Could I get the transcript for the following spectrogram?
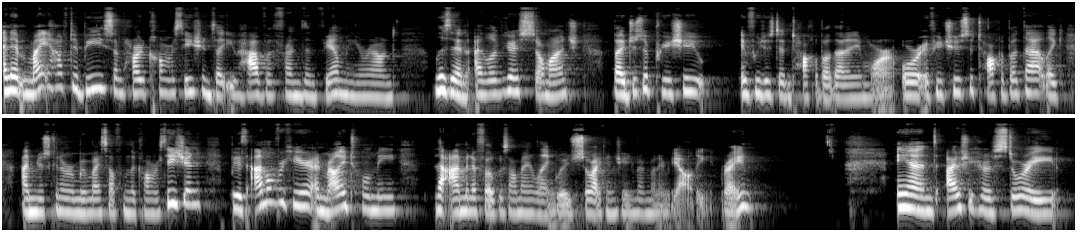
And it might have to be some hard conversations that you have with friends and family around, listen, I love you guys so much, but I just appreciate if we just didn't talk about that anymore. Or if you choose to talk about that, like I'm just gonna remove myself from the conversation because I'm over here and Riley told me that I'm gonna focus on my language so I can change my money reality, right? And I actually heard a story.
